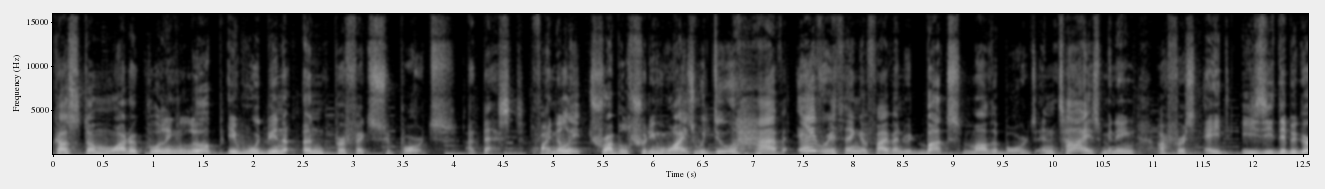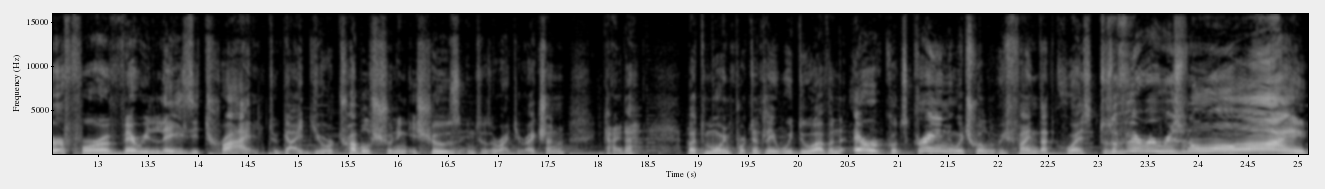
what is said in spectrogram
custom water cooling loop, it would be an unperfect support at best. Finally, troubleshooting wise, we do have everything of 500 bucks, motherboards and ties, meaning our first aid easy debugger for a very lazy try to guide your troubleshooting issues into the right direction, kinda. But more importantly, we do have an error code screen which will refine that quest to the very reason why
